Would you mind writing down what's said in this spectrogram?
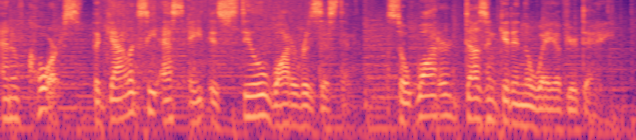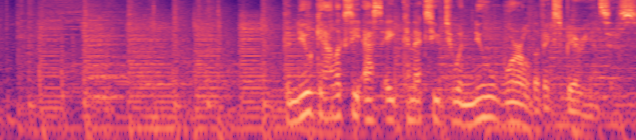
And of course, the Galaxy S8 is still water resistant, so water doesn't get in the way of your day. The new Galaxy S8 connects you to a new world of experiences.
